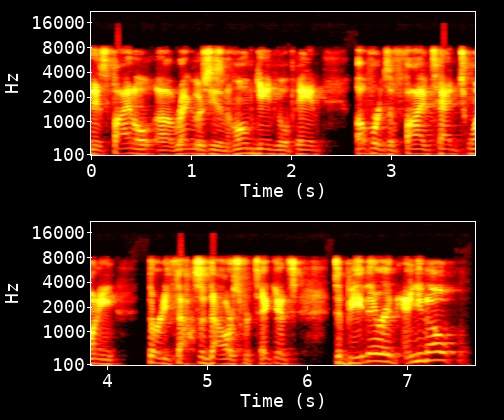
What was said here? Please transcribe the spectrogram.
in his final uh, regular season home game. People paying upwards of 5, 10, 20, 30,000 dollars for tickets to be there. And, and you know,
